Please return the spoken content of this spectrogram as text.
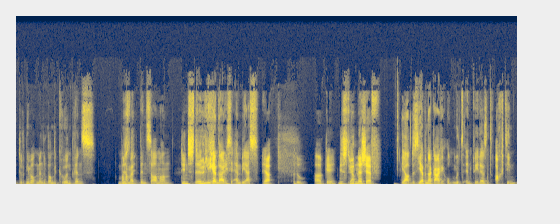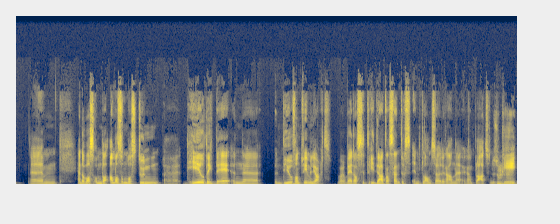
door niemand minder dan de kroonprins, Mohammed die- bin Salman, Die de legendarische MBS. Ik bedoel, ah, Oké, die stuurt Ja. naar Jeff. Ja, dus die hebben elkaar ontmoet in 2018. Ehm, en dat was omdat Amazon was toen eh, heel dichtbij een, eh, een deal van 2 miljard, waarbij dat ze drie datacenters in het land zouden gaan, eh, gaan plaatsen. Dus oké, Mhm.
